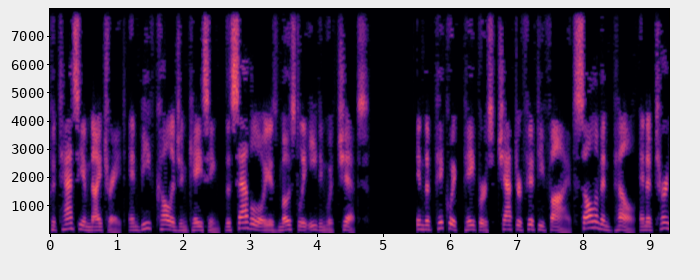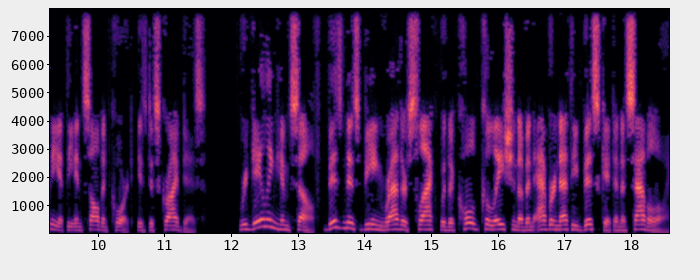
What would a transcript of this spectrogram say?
potassium nitrate, and beef collagen casing, the saveloy is mostly eaten with chips. In the Pickwick Papers, Chapter 55, Solomon Pell, an attorney at the insolvent court, is described as regaling himself, business being rather slack, with a cold collation of an Abernethy biscuit and a saveloy.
